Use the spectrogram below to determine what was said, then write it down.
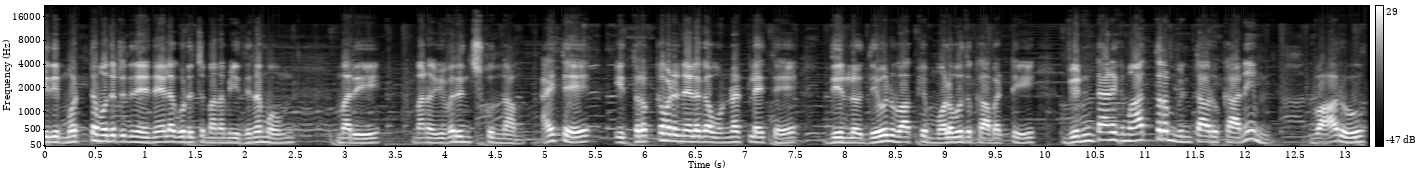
ఇది మొట్టమొదటి నేల గురించి మనం ఈ దినము మరి మనం వివరించుకుందాం. అయితే ఈ త్రొక్కబడి నేలగా ఉన్నట్లయితే దీనిలో దేవుని వాక్యం మొలవదు కాబట్టి వినటానికి మాత్రం వింటారు కానీ వారు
